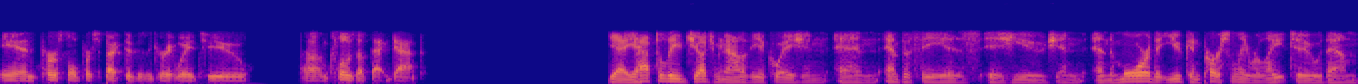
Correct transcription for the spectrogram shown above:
and personal perspective is a great way to um, close up that gap yeah, you have to leave judgment out of the equation, and empathy is is huge. And and the more that you can personally relate to them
